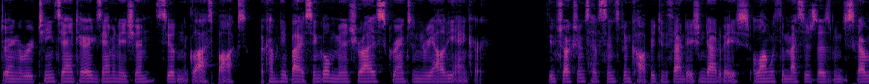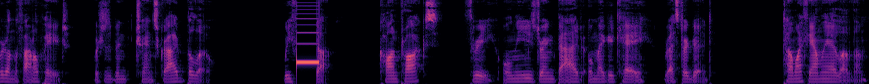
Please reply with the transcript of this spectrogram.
during a routine sanitary examination sealed in a glass box accompanied by a single miniaturized Scranton reality anchor. The instructions have since been copied to the Foundation database, along with the message that has been discovered on the final page, which has been transcribed below. We f***ed up. Conprox 3. Only used during bad Omega K. Rest are good. Tell my family I love them.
